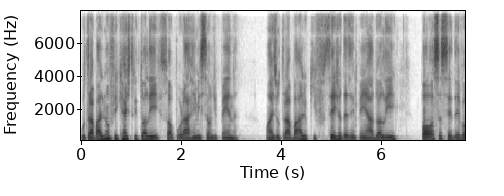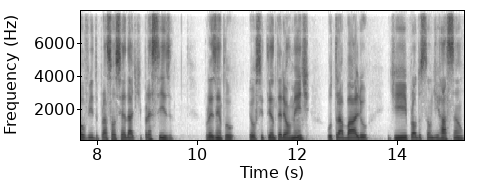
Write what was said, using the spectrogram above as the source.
o trabalho não fique restrito ali, só por a remissão de pena, mas o trabalho que seja desempenhado ali possa ser devolvido para a sociedade que precisa. Por exemplo, eu citei anteriormente o trabalho de produção de ração,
